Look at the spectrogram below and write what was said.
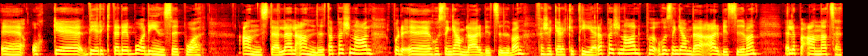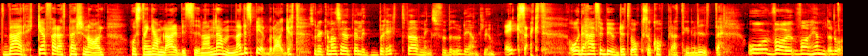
Eh, och eh, det riktade både in sig på anställa eller anlita personal på, eh, hos den gamla arbetsgivaren, försöka rekrytera personal på, hos den gamla arbetsgivaren eller på annat sätt verka för att personal hos den gamla arbetsgivaren lämnade spelbolaget. Så det kan man säga är ett väldigt brett värvningsförbud egentligen? Exakt. Och det här förbudet var också kopplat till vite. Och vad, vad hände då?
